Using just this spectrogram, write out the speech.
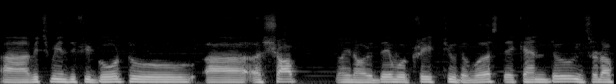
uh, which means if you go to uh, a shop you know they will treat you the worst they can do instead of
